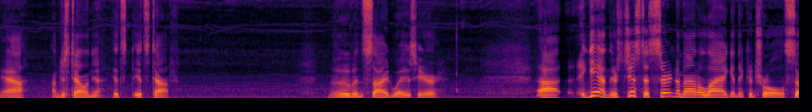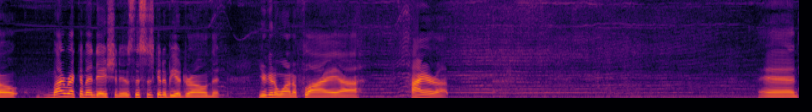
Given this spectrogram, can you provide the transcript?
Yeah, I'm just telling you, it's, it's tough. Moving sideways here. Uh, again, there's just a certain amount of lag in the control. So my recommendation is this is going to be a drone that you're going to want to fly uh, higher up. And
